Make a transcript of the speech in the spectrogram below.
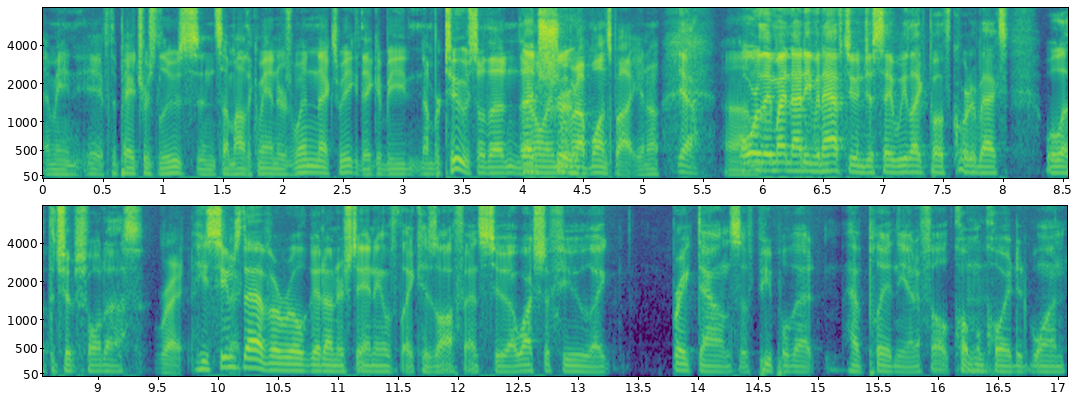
I mean, if the Patriots lose and somehow the Commanders win next week, they could be number two. So then they're That's only true. moving up one spot. You know. Yeah. or they might not even have to and just say we like both quarterbacks. We'll let the chips fall to us. Right. He seems to have a real good understanding of like his offense too. I watched a few like breakdowns of people that have played in the NFL. Colt McCoy did one.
